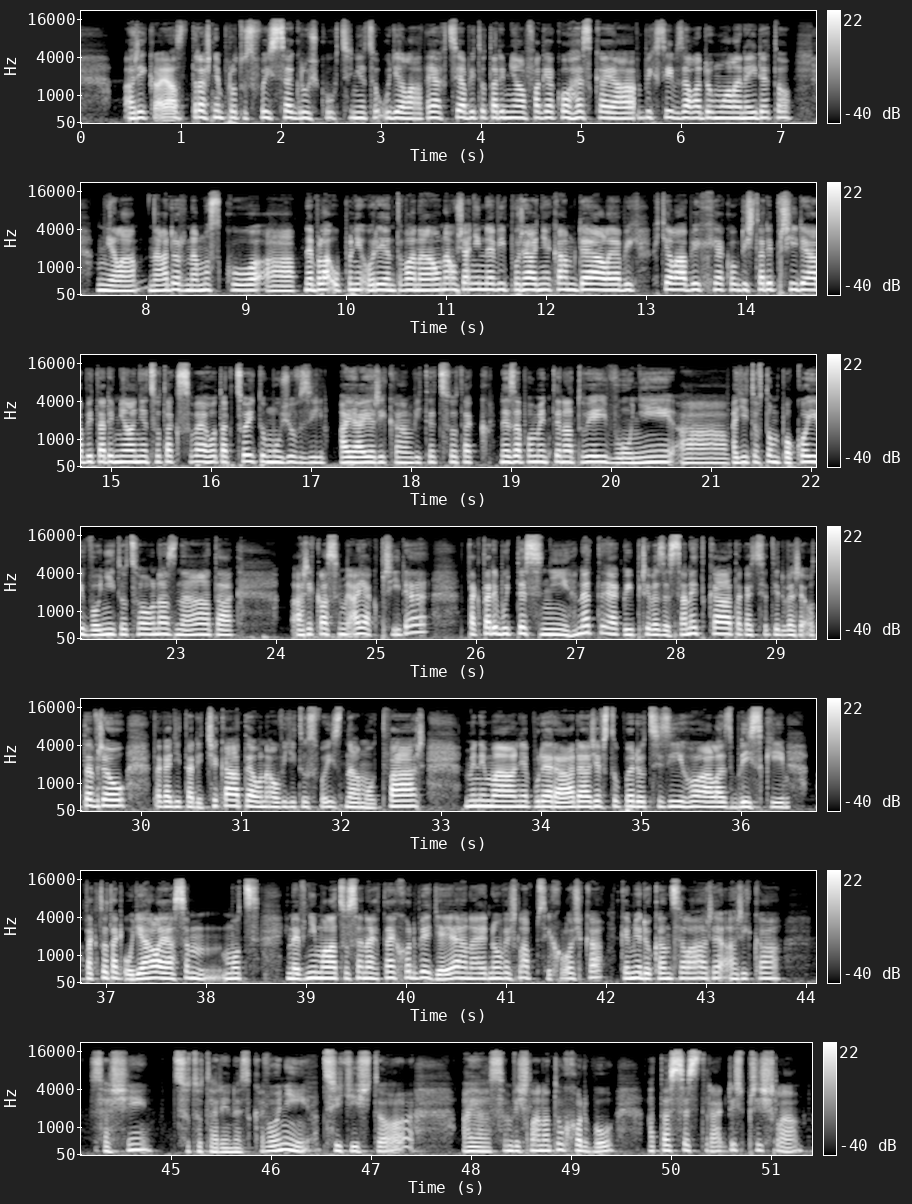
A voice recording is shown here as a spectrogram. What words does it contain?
a říká, já strašně pro tu svoji segrušku chci něco udělat. Já chci, aby to tady měla fakt jako hezké. Já bych si ji vzala domů, ale nejde to. Měla nádor na mozku a nebyla úplně orientovaná. Ona už ani neví pořádně kam jde, ale já bych chtěla, abych, jako když tady přijde, aby tady měla něco tak svého, tak co jí tu můžu vzít. A já je říkám, víte co, tak nezapomeňte na tu její vůni a ať jí to v tom pokoji voní, to, co ona zná, tak a říkala jsem mi, a jak přijde, tak tady buďte s ní hned, jak ji přiveze sanitka, tak ať se ty dveře otevřou, tak ať ji tady čekáte, ona uvidí tu svoji známou tvář, minimálně bude ráda, že vstupuje do cizího, ale s blízkým. Tak to tak udělala, já jsem moc nevnímala, co se na té chodbě děje a najednou vešla psycholožka ke mně do kanceláře a říká, Saši, co to tady dneska voní? Cítíš to? A já jsem vyšla na tu chodbu a ta sestra, když přišla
